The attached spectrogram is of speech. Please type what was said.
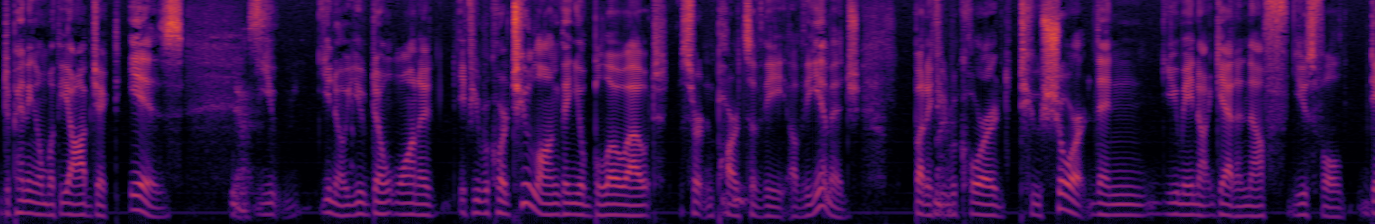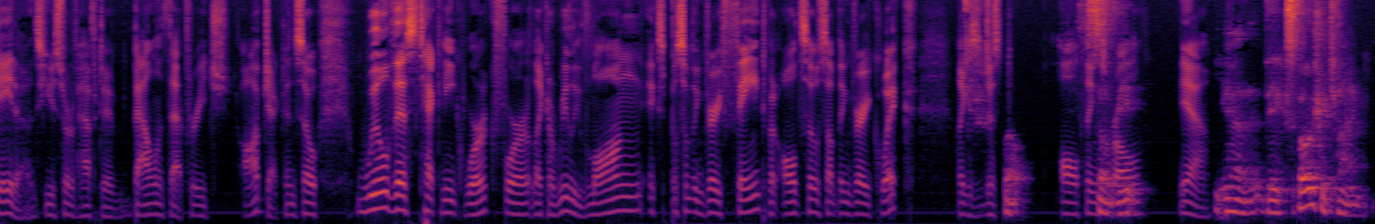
depending on what the object is. yes. You you know, you don't want to if you record too long then you'll blow out certain mm-hmm. parts of the of the image. But if you record too short, then you may not get enough useful data. And so you sort of have to balance that for each object. And so, will this technique work for like a really long, exp- something very faint, but also something very quick? Like, is it just well, all things so for all? Yeah. Yeah, the- exposure time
